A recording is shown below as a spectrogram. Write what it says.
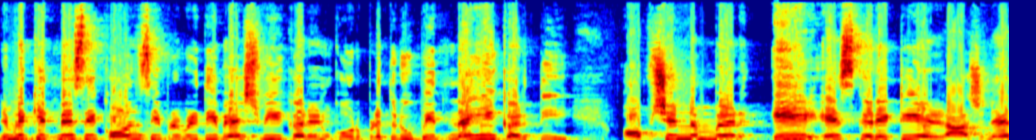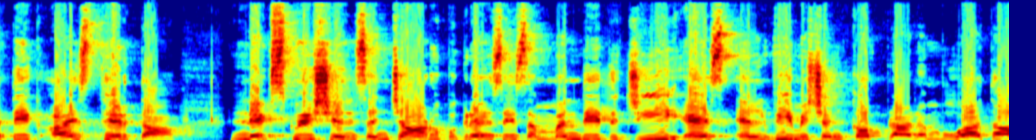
निम्नलिखित में से कौन सी प्रवृत्ति वैश्वीकरण को प्रतिरूपित नहीं करती? Option number A is correct here राजनैतिक अस्थिरता। नेक्स्ट क्वेश्चन संचार उपग्रह से संबंधित जीएसएलवी मिशन कब प्रारंभ हुआ था?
